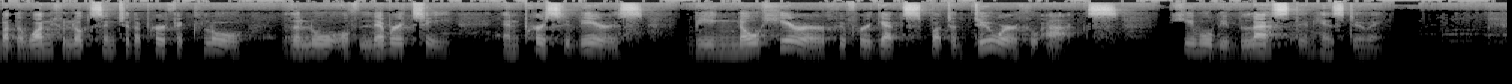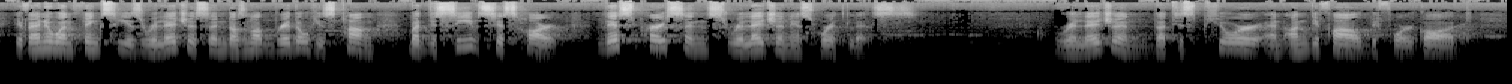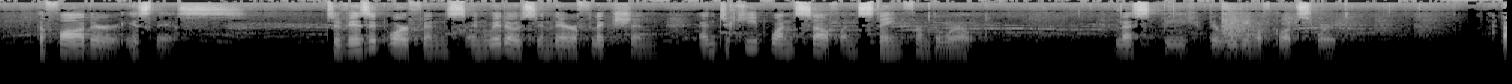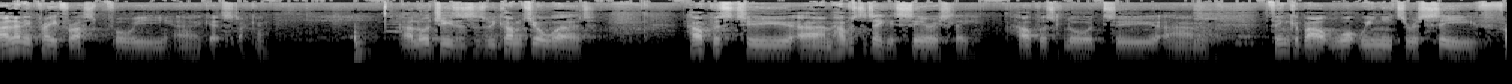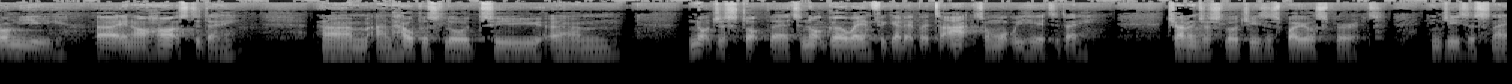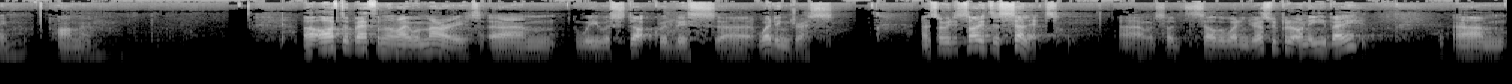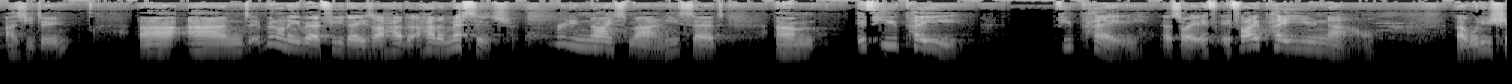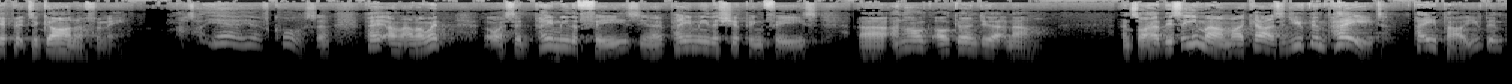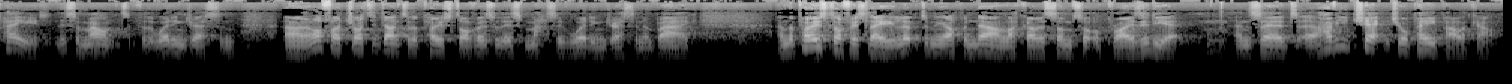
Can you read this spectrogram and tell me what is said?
But the one who looks into the perfect law, the law of liberty, and perseveres, being no hearer who forgets, but a doer who acts, he will be blessed in his doing. If anyone thinks he is religious and does not bridle his tongue, but deceives his heart, this person's religion is worthless. Religion that is pure and undefiled before God, the Father, is this to visit orphans and widows in their affliction, and to keep oneself unstained from the world. Blessed be the reading of God's word. Uh, let me pray for us before we uh, get stuck in. Uh, Lord Jesus, as we come to your word, help us to um, help us to take it seriously. Help us, Lord, to um, think about what we need to receive from you uh, in our hearts today. Um, and help us, Lord, to um, not just stop there, to not go away and forget it, but to act on what we hear today. Challenge us, Lord Jesus, by your Spirit. In Jesus' name, Amen. Uh, after Bethel and I were married, um, we were stuck with this uh, wedding dress. And so we decided to sell it. Uh, we decided to sell the wedding dress. We put it on eBay, um, as you do. Uh, and it had been on eBay a few days. I had, I had a message, really nice man. He said, um, if you pay, if you pay, uh, sorry, if, if I pay you now, uh, will you ship it to Ghana for me? I was like, yeah, yeah, of course. And, pay, and I went, oh, I said, pay me the fees, you know, pay me the shipping fees, uh, and I'll, I'll go and do that now. And so I had this email in my account. I said, you've been paid. PayPal, you've been paid this amount for the wedding dress. And, uh, and off I trotted down to the post office with this massive wedding dress in a bag. And the post office lady looked at me up and down like I was some sort of prize idiot and said, uh, Have you checked your PayPal account?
